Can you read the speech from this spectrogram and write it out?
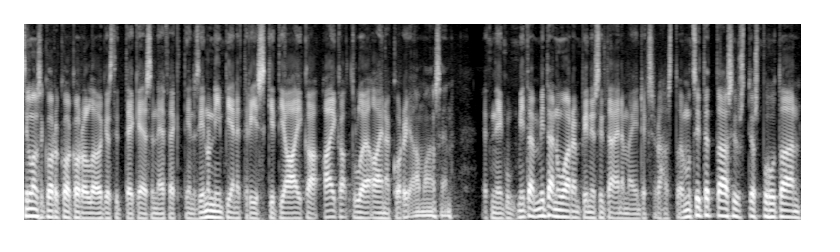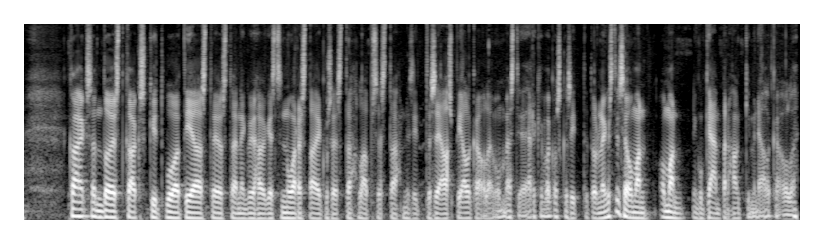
silloin se korkoa korolla oikeasti tekee sen efektin. Siinä on niin pienet riskit ja aika, aika tulee aina korjaamaan sen. Et niin kuin mitä, mitä nuorempi, niin sitä enemmän indeksirahastoja. Mutta sitten taas just, jos puhutaan 18-20-vuotiaasta, jostain niin kuin ihan oikeasti nuoresta aikuisesta lapsesta, niin sitten se aspi alkaa olla mun mielestä järkevä, koska sitten todennäköisesti se oman, oman niin kuin kämpän hankkiminen alkaa olla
